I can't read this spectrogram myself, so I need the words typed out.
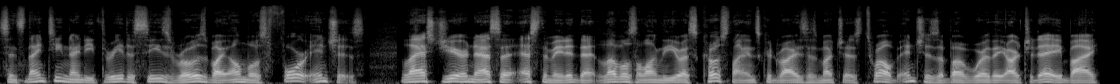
Since 1993, the seas rose by almost 4 inches. Last year, NASA estimated that levels along the U.S. coastlines could rise as much as 12 inches above where they are today by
